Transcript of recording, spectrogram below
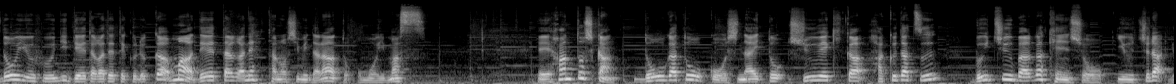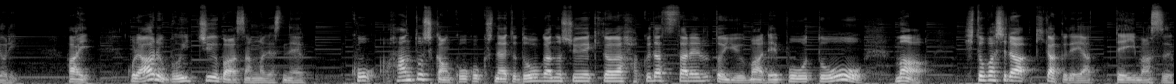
どういう風にデータが出てくるかまあデータがね楽しみだなと思います。えー、半年間動画投稿しないと収益化剥奪 VTuber が検証、ゆうちらより。はい。これ、ある VTuber さんがですね、こ半年間広告しないと動画の収益化が剥奪されるという、まあ、レポートを、まあ、人柱企画でやっています。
